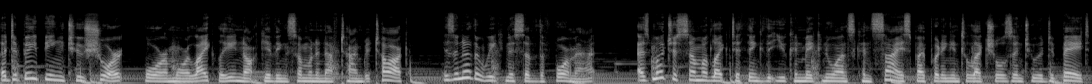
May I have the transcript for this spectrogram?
A debate being too short, or more likely, not giving someone enough time to talk, is another weakness of the format. As much as some would like to think that you can make nuance concise by putting intellectuals into a debate,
